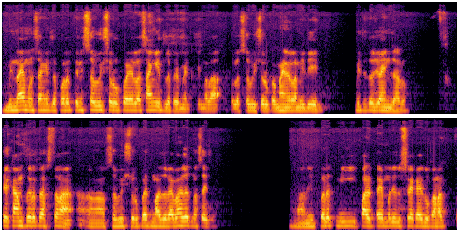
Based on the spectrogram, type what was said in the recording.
मी नाही म्हणून सांगितलं परत त्यांनी सव्वीसशे रुपयाला सांगितलं पेमेंट की मला तुला सव्वीसशे रुपये महिन्याला मी देईन. मी तिथं जॉईन झालो. ते काम करत असताना सव्वीसशे रुपयात माझं काय भागत नसायचं. आणि परत मी पार्ट टाईममध्ये दुसऱ्या काही दुकानात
